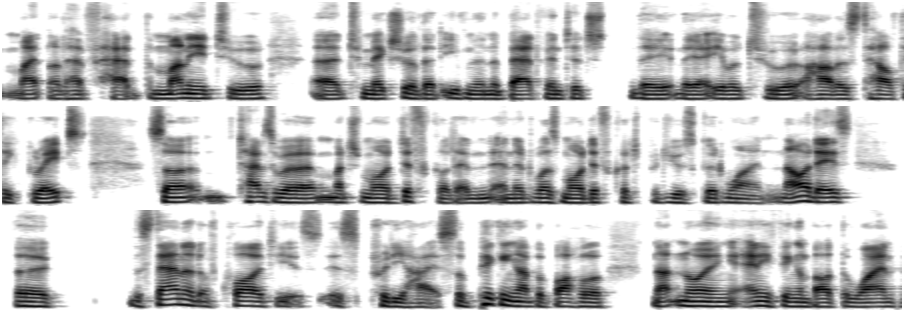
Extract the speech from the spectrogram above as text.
might not have had the money to, uh, to make sure that even in a bad vintage, they, they are able to harvest healthy grapes. So times were much more difficult and, and it was more difficult to produce good wine. Nowadays, the the standard of quality is is pretty high. So picking up a bottle, not knowing anything about the wine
